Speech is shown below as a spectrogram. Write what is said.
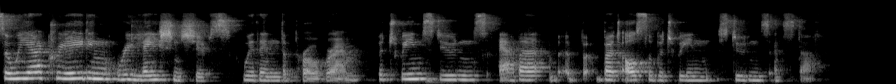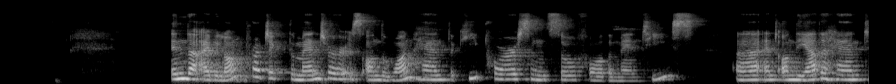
so we are creating relationships within the program between students, but also between students and staff. In the I Belong project, the mentor is on the one hand the key person, so for the mentees, uh, and on the other hand,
